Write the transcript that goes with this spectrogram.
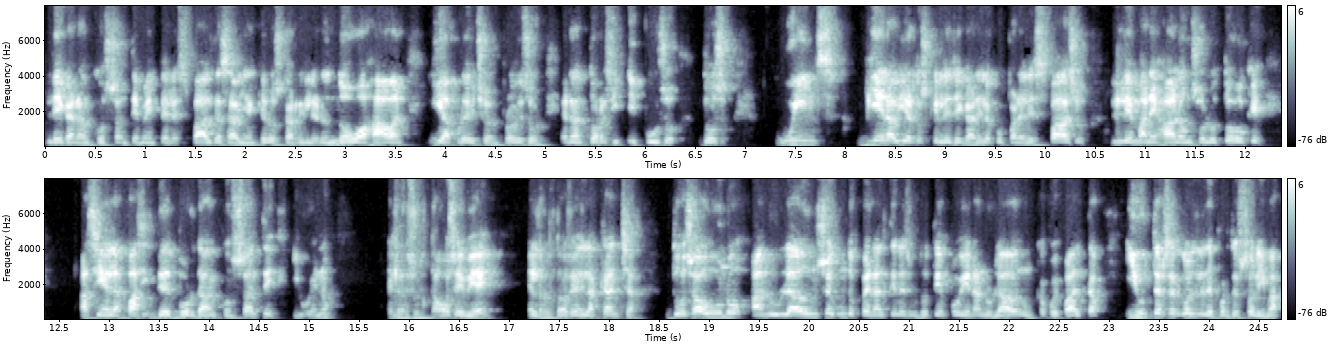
le ganaban constantemente la espalda, sabían que los carrileros no bajaban y aprovechó el profesor Hernán Torres y, puso dos wings bien abiertos que le llegaran y le ocuparan el espacio, le manejaban a un solo toque, hacían la fácil, desbordaban constante y bueno, el resultado se ve, el resultado se ve en la cancha. 2 a 1, anulado un segundo penalti en el segundo tiempo, bien anulado, nunca fue falta, y un tercer gol del Deportes Tolima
